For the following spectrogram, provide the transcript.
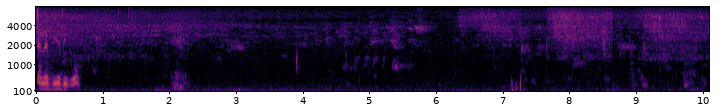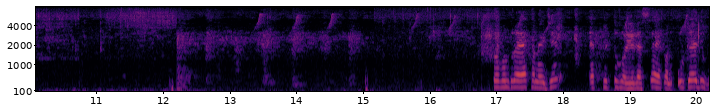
তেলে দিয়ে দিব। বন্ধুরা, এখন এই যে এক ফিট তো হয়ে গেছে, এখন উল্টাই দিব।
